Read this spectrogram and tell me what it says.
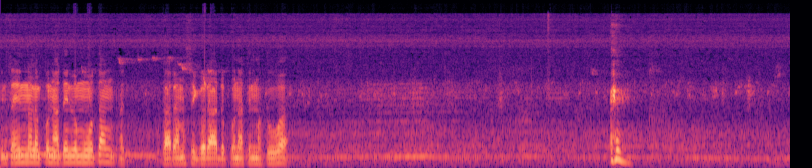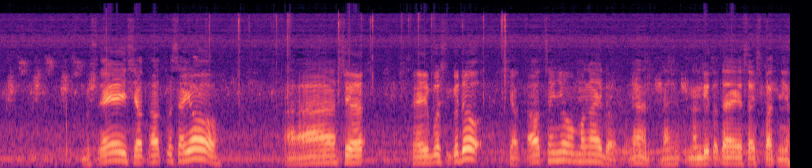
Hintayin na lang po natin lumutang at para masigurado po natin makuha. Boss A, shout out po sa iyo. Ah, si kay Boss Gudo. Shout out sa inyo mga idol. Ayan, na- nandito tayo sa spot niyo.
